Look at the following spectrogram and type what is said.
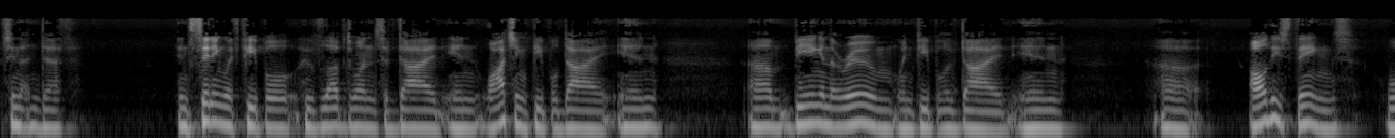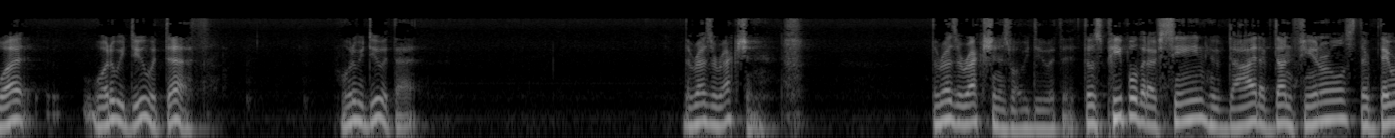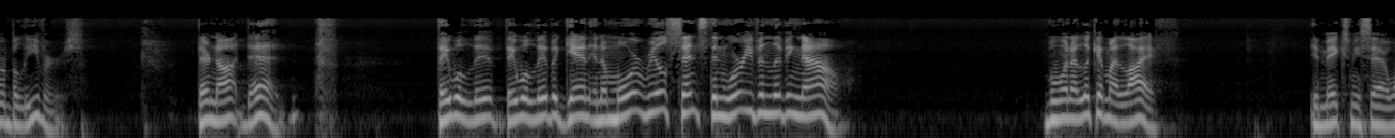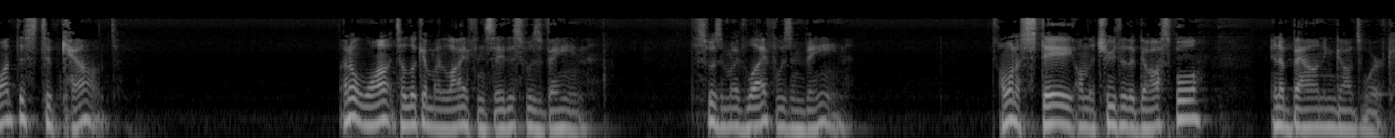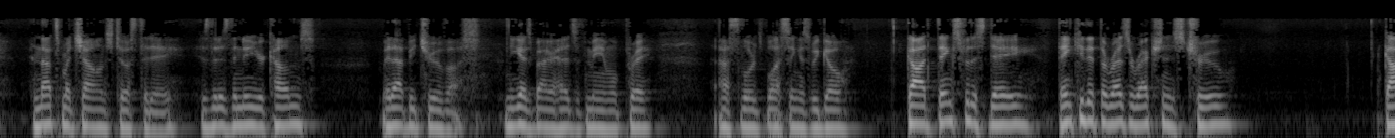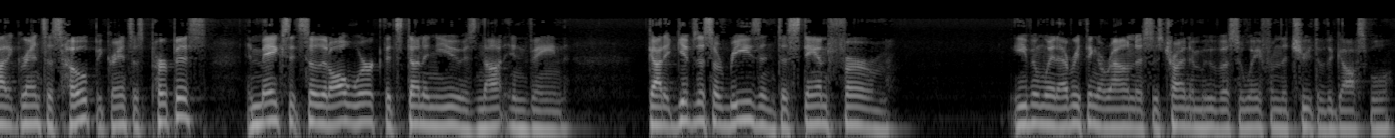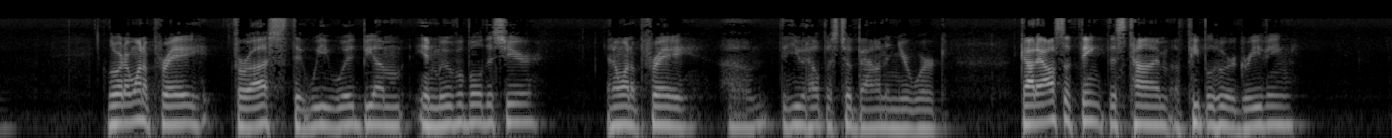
I've seen that in death. In sitting with people whose loved ones have died, in watching people die, in um, being in the room when people have died, in uh, all these things. What what do we do with death? What do we do with that? The resurrection. The resurrection is what we do with it. Those people that I've seen who've died, I've done funerals, they were believers. They're not dead. They will live, they will live again in a more real sense than we're even living now. But when I look at my life, it makes me say, I want this to count. I don't want to look at my life and say this was vain. This was my life was in vain. I want to stay on the truth of the gospel and abound in God's work. And that's my challenge to us today is that as the new year comes, May that be true of us. You guys bow your heads with me and we'll pray. Ask the Lord's blessing as we go. God, thanks for this day. Thank you that the resurrection is true. God, it grants us hope, it grants us purpose, and makes it so that all work that's done in you is not in vain. God, it gives us a reason to stand firm, even when everything around us is trying to move us away from the truth of the gospel. Lord, I want to pray for us that we would be immovable this year. And I want to pray um, that you would help us to abound in your work. God, I also think this time of people who are grieving.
